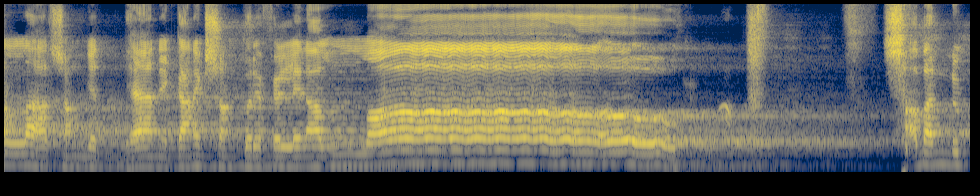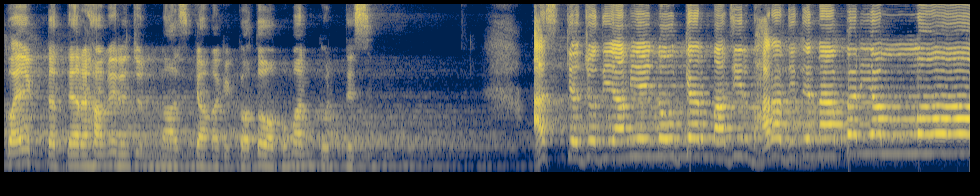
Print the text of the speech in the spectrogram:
আল্লাহর সঙ্গে ধ্যানে কানেকশন করে ফেললেন, আল্লাহ। সামান্য কয়েকটা দেড়হামের জন্য আজকে আমাকে কত অপমান করতেছে। আজকে যদি আমি এই নৌকার মাঝির ভাড়া দিতে না পারি, আল্লাহ!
